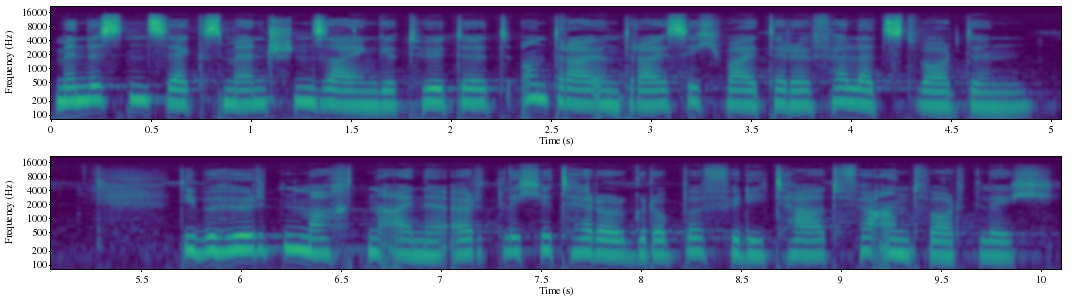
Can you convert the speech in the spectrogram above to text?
Mindestens sechs Menschen seien getötet und 33 weitere verletzt worden. Die Behörden machten eine örtliche Terrorgruppe für die Tat verantwortlich.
